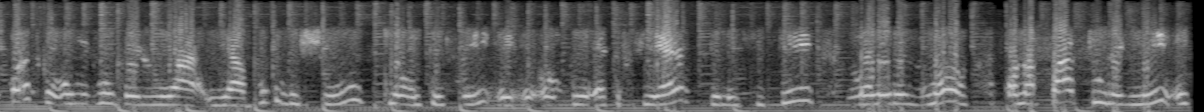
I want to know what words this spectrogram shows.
au niveau des lois, il y a beaucoup de choses qui ont été faites et, on peut être fier de les citer. Malheureusement, on n'a pas tout réglé. Et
